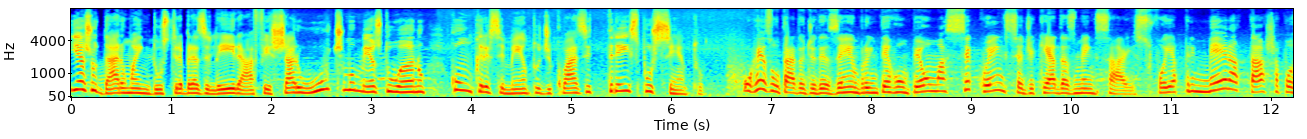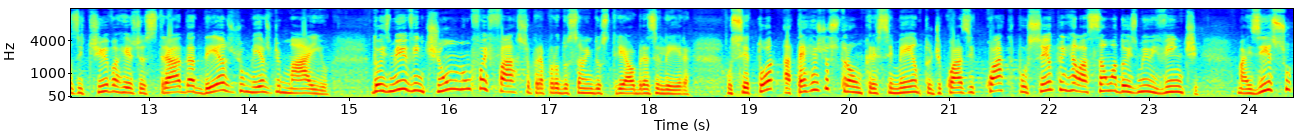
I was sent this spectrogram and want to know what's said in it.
e ajudaram a indústria brasileira a fechar o último mês do ano com um crescimento de quase 3%. O resultado de dezembro interrompeu uma sequência de quedas mensais. Foi a primeira taxa positiva registrada desde o mês de maio. 2021 não foi fácil para a produção industrial brasileira. O setor até registrou um crescimento de quase 4% em relação a 2020, mas isso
